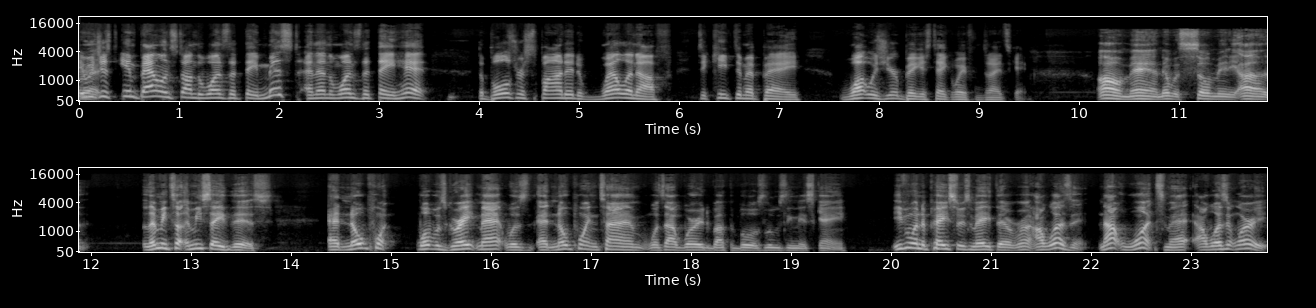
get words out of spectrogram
It was just imbalanced on the ones that they missed and then the ones that they hit. The Bulls responded well enough to keep them at bay. What was your biggest takeaway from tonight's game? Oh man, there was so many. Uh let me tell let me say this. At no point what was great, Matt, was at no point in time was I worried about the Bulls losing this game. Even when the Pacers made their run, I wasn't. Not once, Matt. I wasn't worried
